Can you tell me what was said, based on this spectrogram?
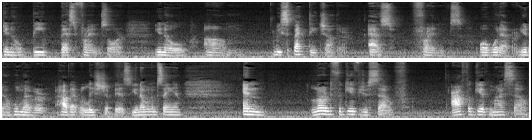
you know, be best friends or, you know, um, respect each other as friends or whatever, you know, whomever, how that relationship is. You know what I'm saying? And learn to forgive yourself. I forgive myself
